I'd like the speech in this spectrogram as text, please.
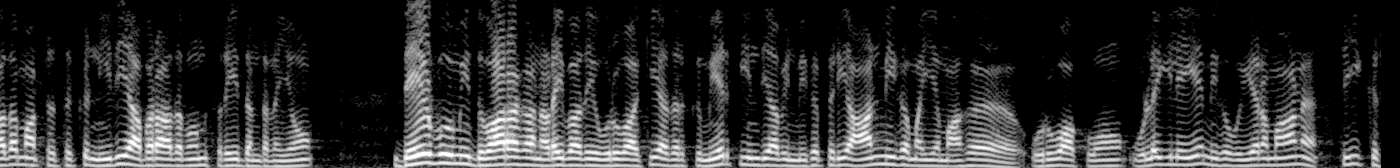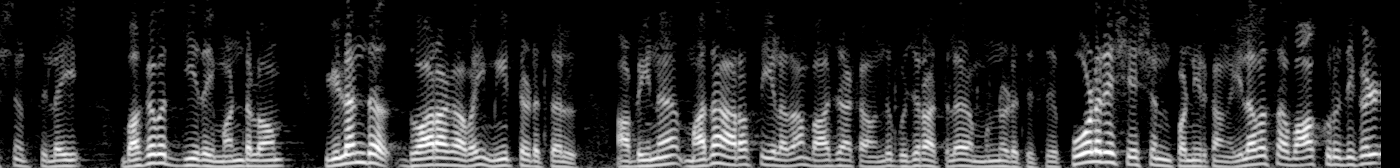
மத மாற்றத்துக்கு நிதி அபராதமும் சிறை தண்டனையும் தேவபூமி துவாரகா நடைபாதையை உருவாக்கி அதற்கு மேற்கு இந்தியாவின் மிகப்பெரிய ஆன்மீக மையமாக உருவாக்குவோம். உலகிலேயே மிக உயரமான ஸ்ரீகிருஷ்ணர் சிலை பகவத்கீதை மண்டலம் இழந்த துவாரகாவை மீட்டெடுத்தல் அப்படின்னு மத அரசியலை தான் பாஜக வந்து குஜராத்தில் முன்னெடுத்துச்சு. போலரைசேஷன் பண்ணியிருக்காங்க. இலவச வாக்குறுதிகள்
